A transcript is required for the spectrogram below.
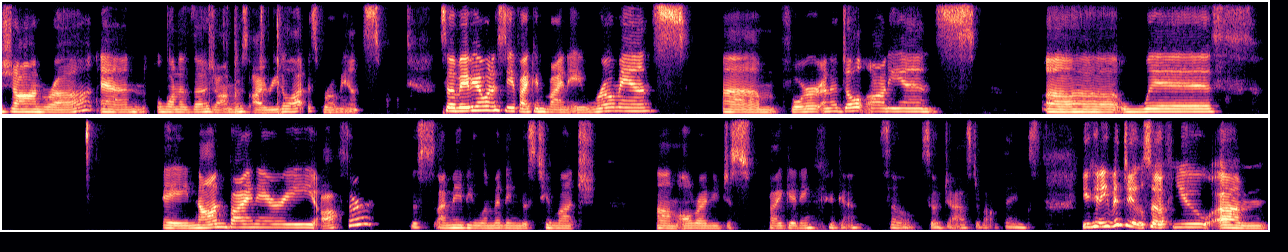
genre and one of the genres I read a lot is romance. So maybe I want to see if I can find a romance um, for an adult audience uh, with a non-binary author. This I may be limiting this too much um, already just by getting again so so jazzed about things. You can even do so if you um,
